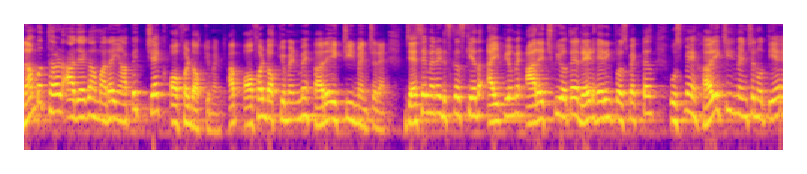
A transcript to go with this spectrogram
नंबर थर्ड आ जाएगा हमारा यहाँ पे चेक ऑफ़र डॉक्यूमेंट अब ऑफ़र डॉक्यूमेंट में हर एक चीज़ मेंशन है. जैसे मैंने डिस्कस किया था आईपीओ में आरएचपी होता है रेड हेरिंग प्रोस्पेक्टस उसमें हर एक चीज़ मेंशन होती है.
